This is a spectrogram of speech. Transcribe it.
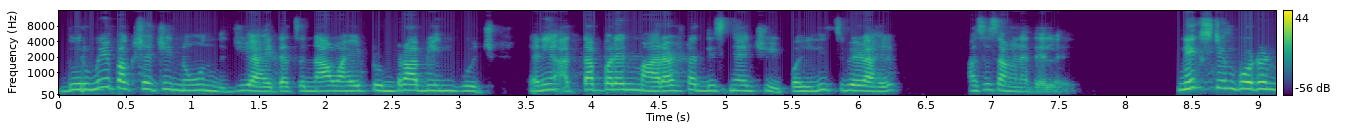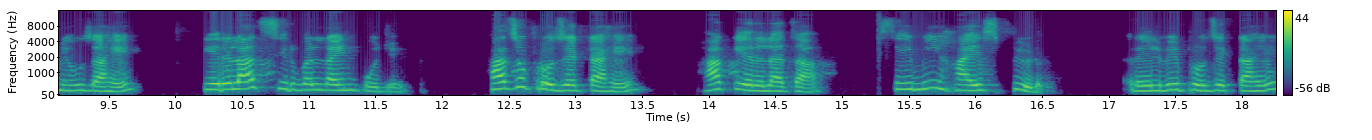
दुर्मिळ पक्षाची नोंद जी आहे त्याचं नाव आहे टुंड्रा बिन भुज यांनी आतापर्यंत महाराष्ट्रात दिसण्याची पहिलीच वेळ आहे असं सांगण्यात आलंय. नेक्स्ट इम्पॉर्टंट न्यूज आहे केरळात सिर्वल लाईन प्रोजेक्ट हा जो प्रोजेक्ट आहे हा केरळाचा semi high speed railway project आहे.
